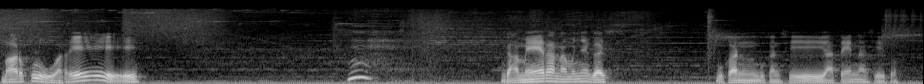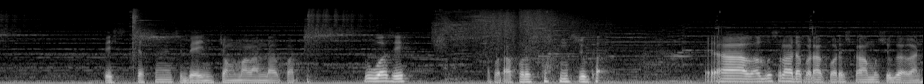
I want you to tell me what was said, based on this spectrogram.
baru keluar eh hmm. nggak merah namanya guys bukan bukan si Athena sih itu Piscesnya si bencong malah dapat dua sih dapat Aphorus Kamus juga Ya bagus lah dapat Aquarius kamus juga kan.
